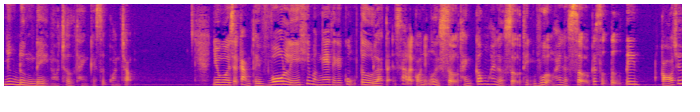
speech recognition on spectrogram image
Nhưng đừng để nó trở thành cái sự quan trọng. Nhiều người sẽ cảm thấy vô lý khi mà nghe thấy cái cụm từ là tại sao lại có những người sợ thành công hay là sợ thịnh vượng hay là sợ cái sự tự tin. Có chứ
